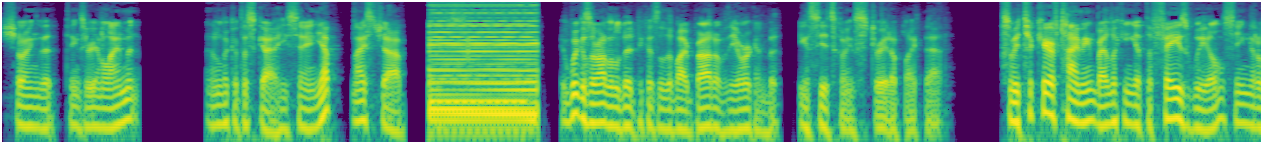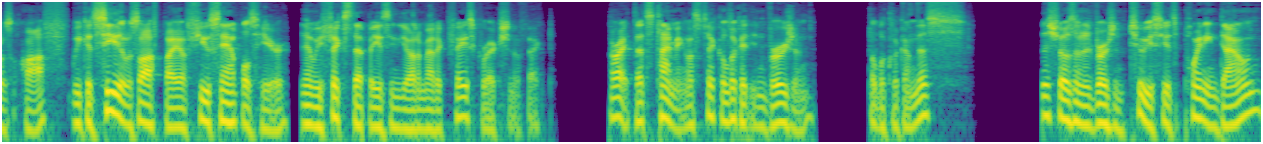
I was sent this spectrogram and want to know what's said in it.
showing that things are in alignment. And look at this guy. He's saying, yep, nice job. It wiggles around a little bit because of the vibrato of the organ, but you can see it's going straight up like that. So we took care of timing by looking at the phase wheel, seeing that it was off. We could see it was off by a few samples here. And then we fixed that by using the automatic phase correction effect. All right, that's timing. Let's take a look at inversion. Double click on this. This shows an inversion too. You see it's pointing down.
